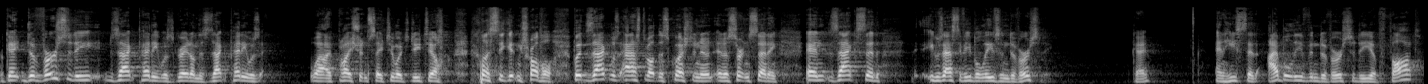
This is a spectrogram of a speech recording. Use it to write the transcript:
okay, diversity, Zach Petty was great on this. Zach Petty was, well, I probably shouldn't say too much detail unless he get in trouble, but Zach was asked about this question in, in a certain setting, and Zach said, he was asked if he believes in diversity, okay? And he said, I believe in diversity of thought,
